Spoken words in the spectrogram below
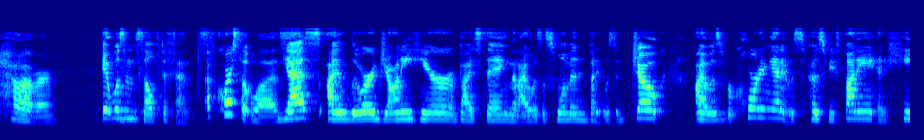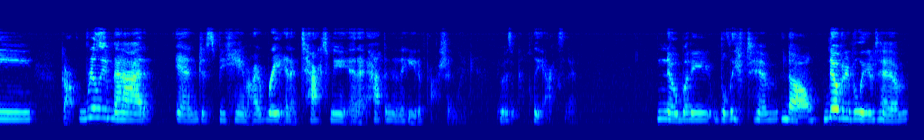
However, it was in self defense. of course it was. Yes, I lured Johnny here by saying that I was this woman, but it was a joke. I was recording it. It was supposed to be funny, and he got really mad and just became irate and attacked me, and it happened in a heat of passion. Like, it was a complete accident. Nobody believed him. No. Nobody believed him.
